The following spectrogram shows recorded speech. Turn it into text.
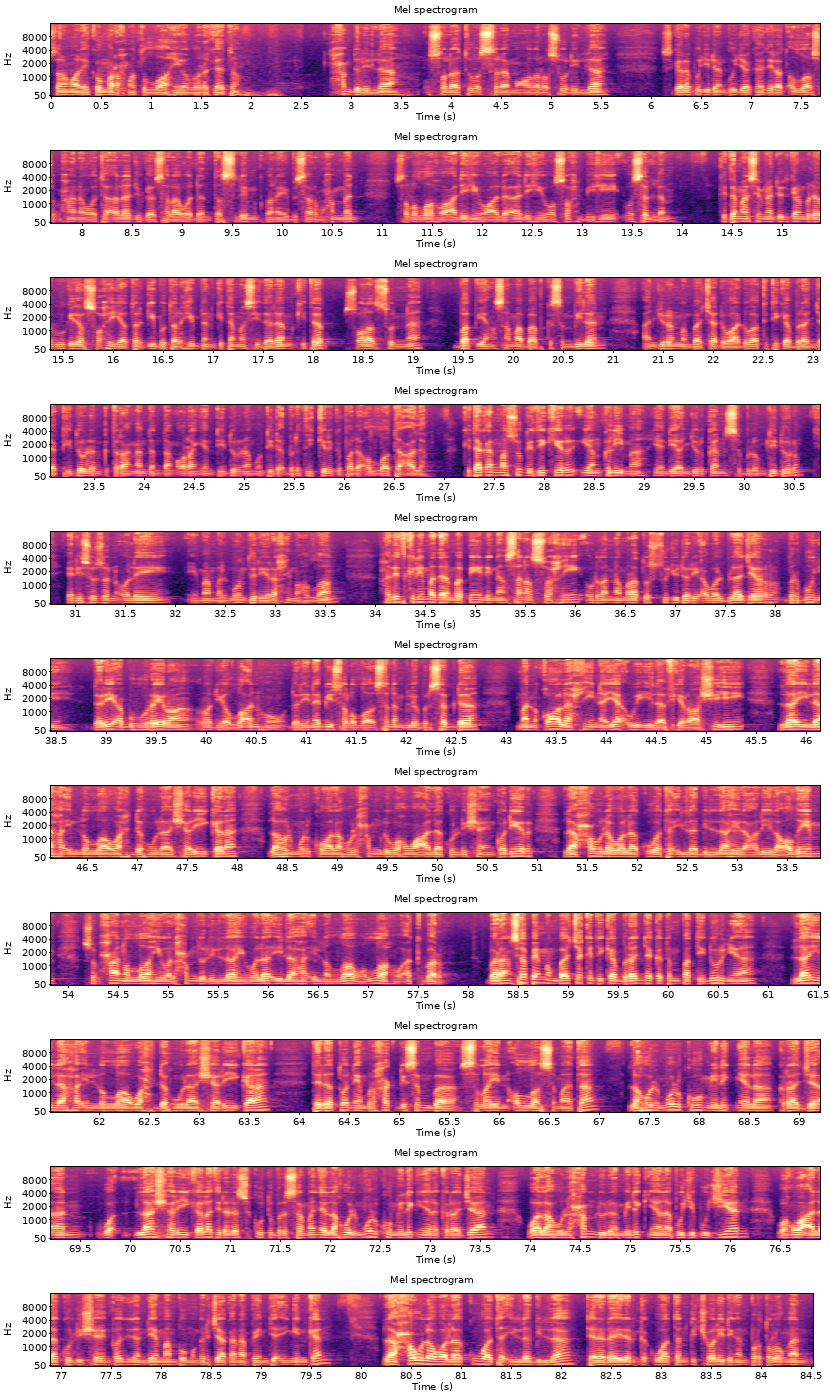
Assalamualaikum warahmatullahi wabarakatuh. Alhamdulillah, wassalatu wassalamu ala rasulillah. Segala puji dan puja kehadirat Allah subhanahu wa ta'ala juga salawat dan taslim kepada Nabi besar Muhammad sallallahu alaihi wa ala alihi wa sahbihi wasallam. Kita masih melanjutkan pada buku kita Sahih Targhib Tarhib dan kita masih dalam kitab Salat Sunnah bab yang sama bab ke-9 anjuran membaca doa-doa ketika beranjak tidur dan keterangan tentang orang yang tidur namun tidak berzikir kepada Allah taala. Kita akan masuk ke zikir yang kelima yang dianjurkan sebelum tidur yang disusun oleh Imam Al-Mundhiri rahimahullah. Hadis kelima dalam bab ini dengan sanad sahih urutan 607 dari awal belajar berbunyi dari Abu Hurairah radhiyallahu anhu dari Nabi sallallahu alaihi wasallam beliau bersabda man qala hina ya'wi ila firashihi la ilaha illallah wahdahu la syarika lah lahul mulku wa lahul hamdu wa huwa ala kulli syai'in qadir la haula wa la quwata illa billahil aliyil azim subhanallahi walhamdulillahi wa la ilaha illallah wallahu akbar. Barang siapa yang membaca ketika beranjak ke tempat tidurnya la ilaha illallah wahdahu la syarika lah tidak tuhan yang berhak disembah selain Allah semata lahul mulku miliknya lah kerajaan. La syarikalah tidak ada sekutu bersamanya. Lahul mulku miliknya lah kerajaan. Walahul hamdu dan miliknya lah puji-pujian. Wa huwa ala kulli syai'in qadir. Dan dia mampu mengerjakan apa yang dia inginkan. La haula wala quwata illa billah. Tiada daya dan kekuatan kecuali dengan pertolongan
